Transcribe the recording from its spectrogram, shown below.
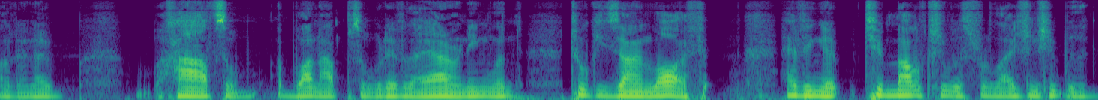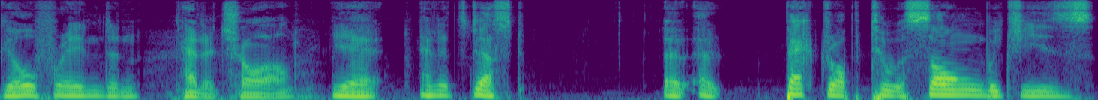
I don't know halves or one ups or whatever they are in England, took his own life, having a tumultuous relationship with a girlfriend and Had a child. yeah, and it's just a, a backdrop to a song which is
